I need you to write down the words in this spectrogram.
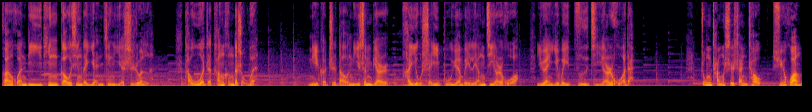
汉桓帝一听，高兴的眼睛也湿润了。他握着唐衡的手问：“你可知道，你身边还有谁不愿为良计而活，愿意为自己而活的？中常侍单超、徐晃、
